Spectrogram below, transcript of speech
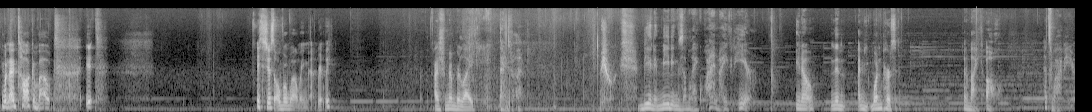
when I talk about it, it's just overwhelming, man. Really. I just remember like, thanks, brother. Whew. Being in meetings, I'm like, why am I even here? You know, and then I meet one person, and I'm like, oh, that's why I'm here.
